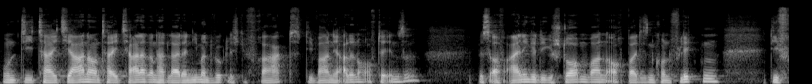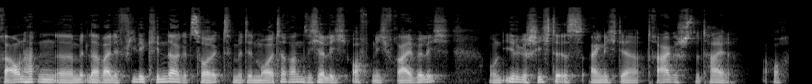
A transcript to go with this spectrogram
Und die Tahitianer und Tahitianerinnen hat leider niemand wirklich gefragt. Die waren ja alle noch auf der Insel bis auf einige, die gestorben waren, auch bei diesen Konflikten. Die Frauen hatten äh, mittlerweile viele Kinder gezeugt mit den Meuterern, sicherlich oft nicht freiwillig. Und ihre Geschichte ist eigentlich der tragischste Teil auch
